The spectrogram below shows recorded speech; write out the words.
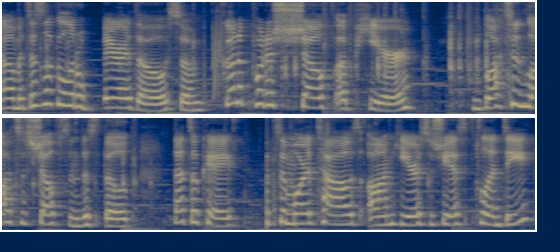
Um, it does look a little bare though, so I'm gonna put a shelf up here. Lots and lots of shelves in this build. That's okay. Put some more towels on here so she has plenty.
